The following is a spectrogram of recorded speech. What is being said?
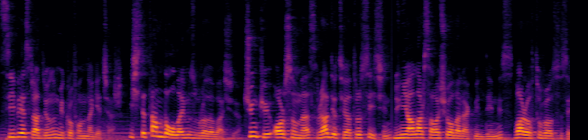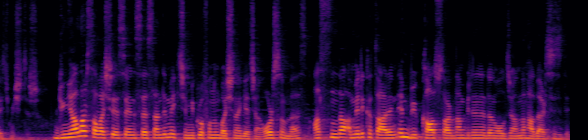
CBS Radyo'nun mikrofonuna geçer. İşte tam da olayımız burada başlıyor. Çünkü Orson Welles radyo tiyatrosu için Dünyalar Savaşı olarak bildiğimiz War of the Worlds'u seçmiştir. Dünyalar Savaşı eserini seslendirmek için mikrofonun başına geçen Orson Welles aslında Amerika tarihinin en büyük kaoslardan birine neden olacağından habersizdi.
